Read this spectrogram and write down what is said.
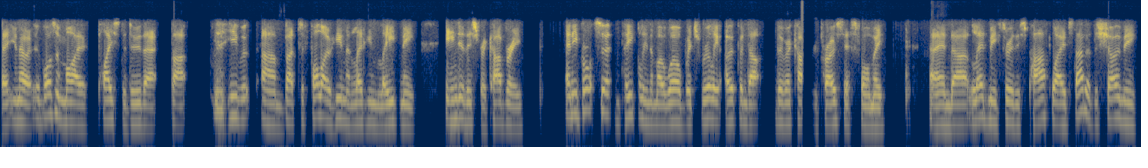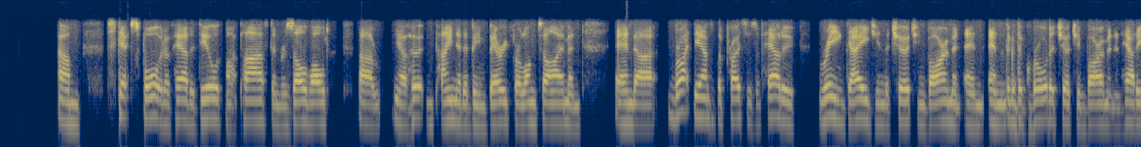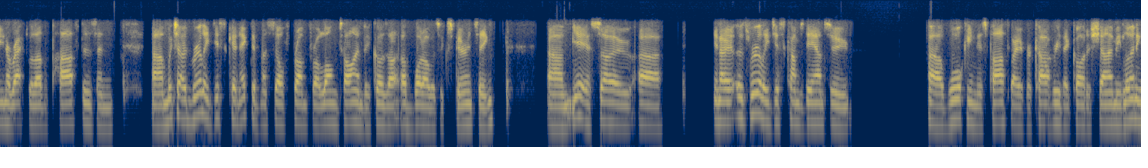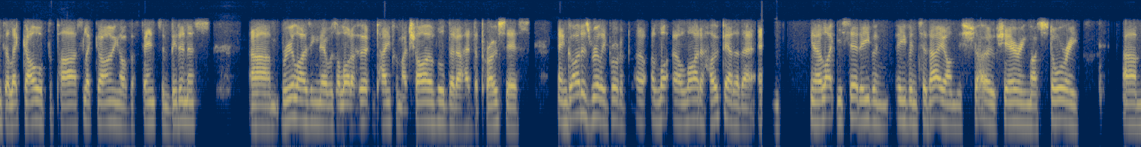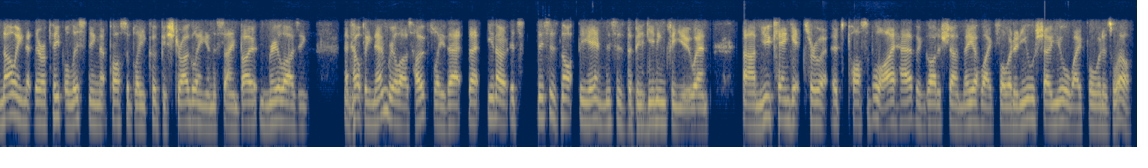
that you know it wasn't my place to do that, but he um, but to follow Him and let Him lead me into this recovery. And he brought certain people into my world, which really opened up the recovery process for me and uh, led me through this pathway. It started to show me um, steps forward of how to deal with my past and resolve old, uh, you know, hurt and pain that had been buried for a long time, and and uh, right down to the process of how to re-engage in the church environment and and the, broader church environment and how to interact with other pastors and um, which I'd really disconnected myself from for a long time because of what I was experiencing. Um, yeah, so uh, you know, it really just comes down to uh, walking this pathway of recovery that God has shown me, learning to let go of the past, let going of offence and bitterness, um, realizing there was a lot of hurt and pain from my childhood that I had to process. And God has really brought a, a, lot, a lot of hope out of that. And, you know, like you said, even even today on this show, sharing my story, um, knowing that there are people listening that possibly could be struggling in the same boat and realizing and helping them realize hopefully that that you know it's this is not the end. This is the beginning for you. And um, you can get through it. It's possible. I have and god has shown me a way forward and he will show you a way forward as well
